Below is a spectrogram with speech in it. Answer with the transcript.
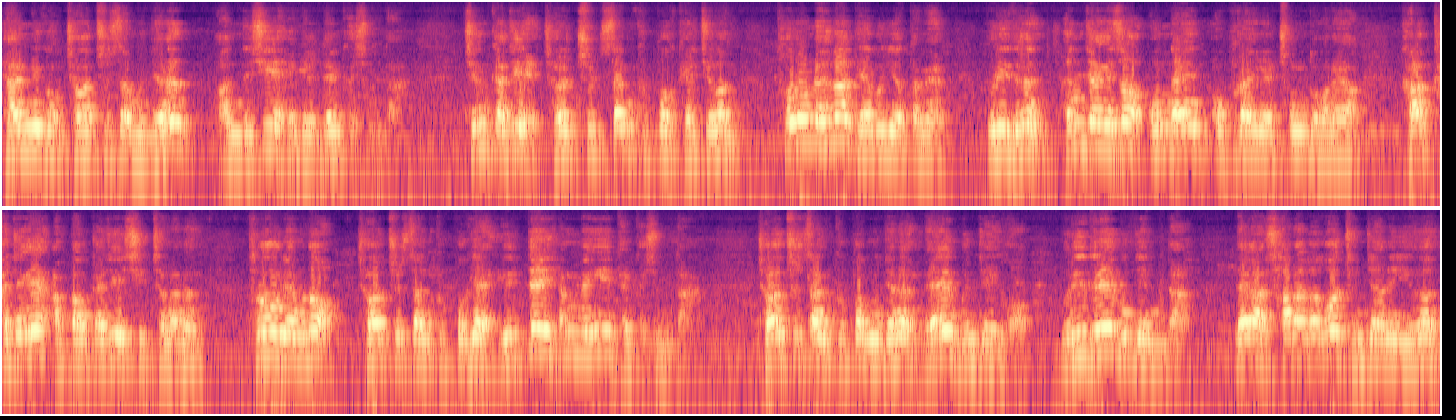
대한민국 저출산 문제는 반드시 해결될 것입니다. 지금까지 저출산 극복 대책은 토론회가 대부분이었다면 우리들은 현장에서 온라인, 오프라인을 총동원하여 각 가정의 안방까지 실천하는 프로그램으로 저출산 극복의 일대 혁명이 될 것입니다. 저출산 극복 문제는 내 문제이고 우리들의 문제입니다. 내가 살아가고 존재하는 이유는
